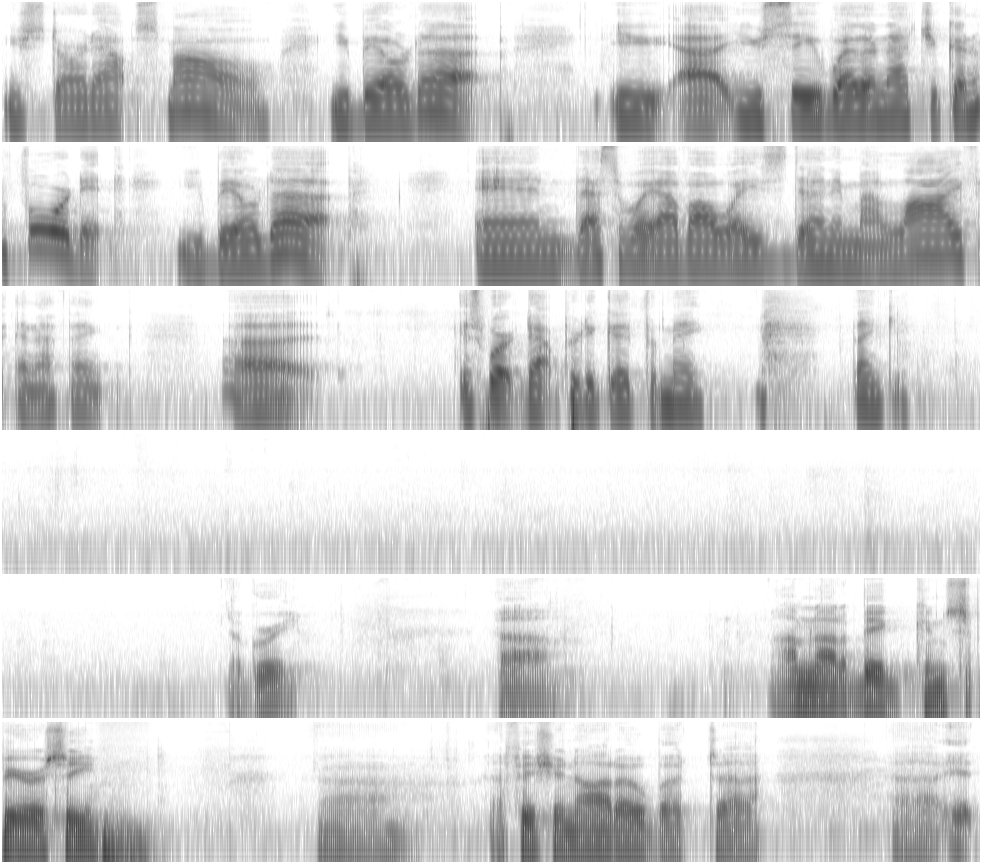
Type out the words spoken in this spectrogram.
You start out small. You build up. You uh, you see whether or not you can afford it. You build up, and that's the way I've always done in my life. And I think uh, it's worked out pretty good for me. Thank you. Agree. Uh, I'm not a big conspiracy uh, aficionado, but uh, uh, it,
